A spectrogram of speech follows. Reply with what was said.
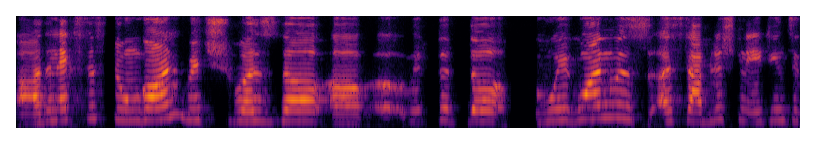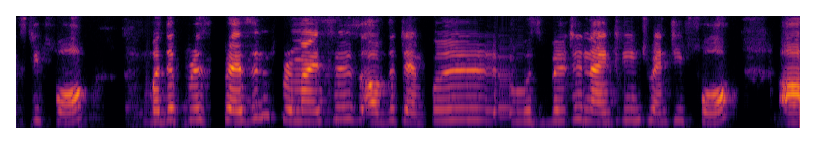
Uh, the next is Tungon, which was the, uh, uh, the, the Huiguan was established in 1864, but the pre present premises of the temple was built in 1924. Uh,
